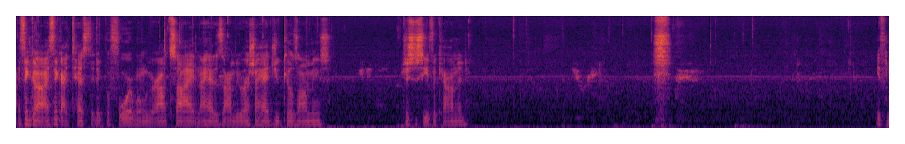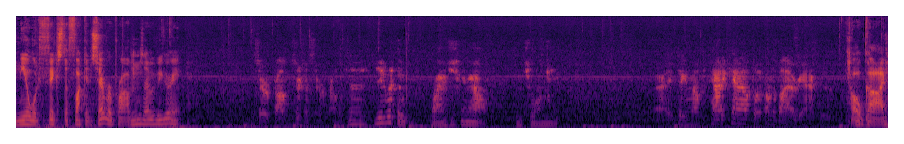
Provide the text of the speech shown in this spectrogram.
I think uh, I think I tested it before when we were outside and I had a zombie rush. I had you kill zombies, just to see if it counted. If Neil would fix the fucking server problems, that would be great. Server problems? There's no server problems. The dude with the why just hang out. Control me. Alright, take them off the catacap, put on the bioreactor. Oh God!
